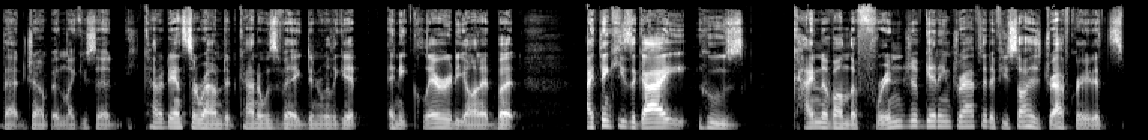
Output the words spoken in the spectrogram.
that jump. And like you said, he kind of danced around it, kind of was vague, didn't really get any clarity on it. But I think he's a guy who's kind of on the fringe of getting drafted. If you saw his draft grade, it's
